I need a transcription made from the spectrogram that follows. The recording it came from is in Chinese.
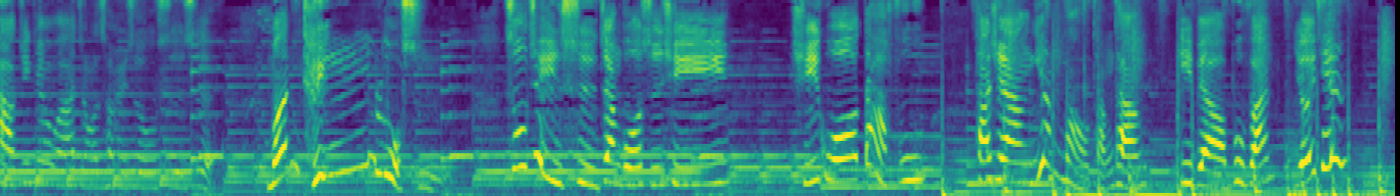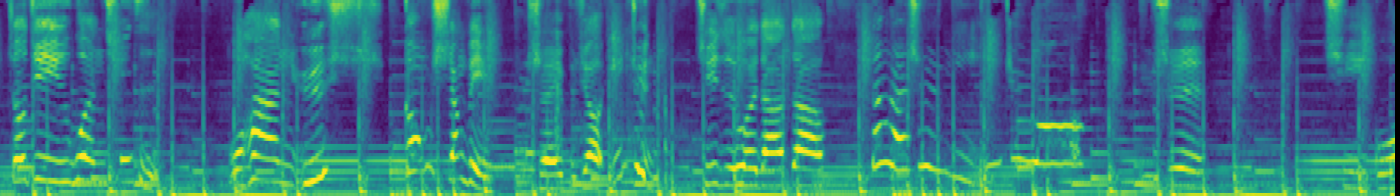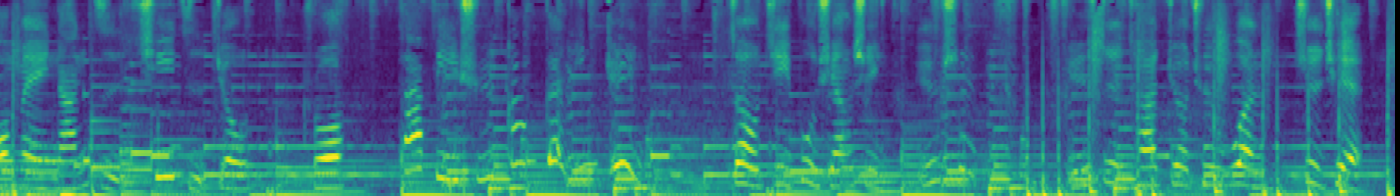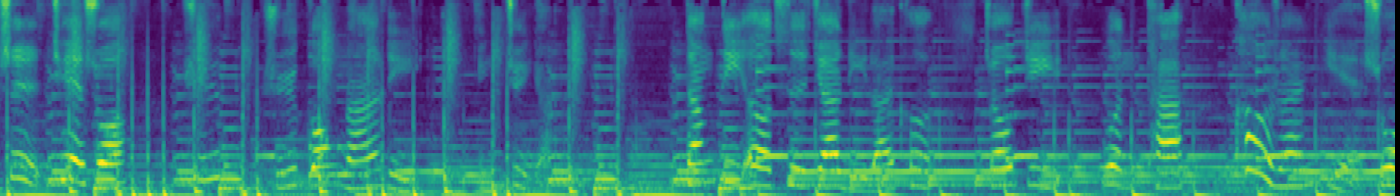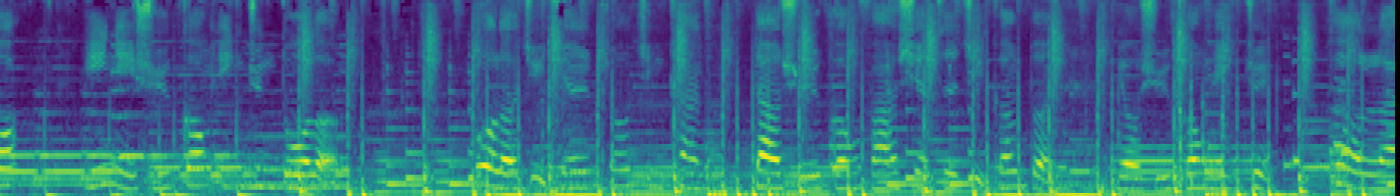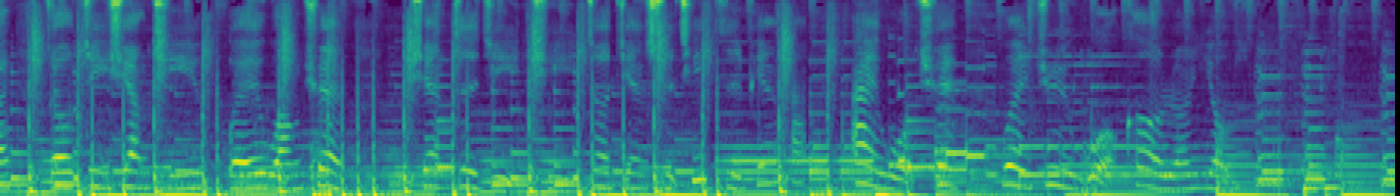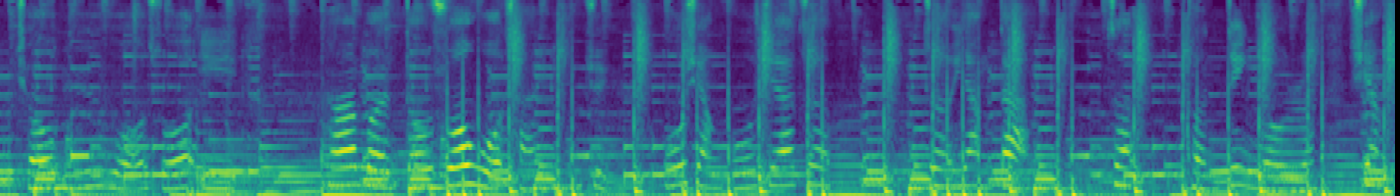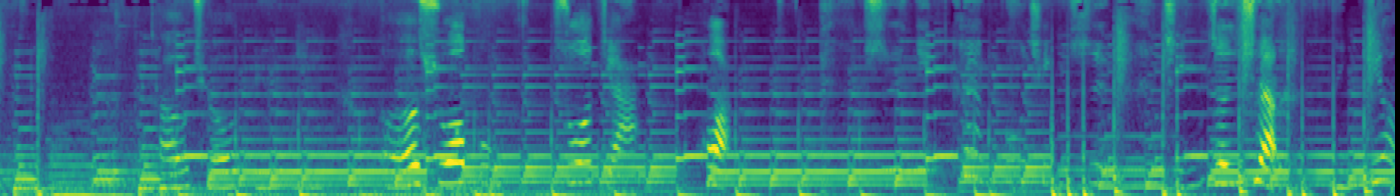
好，今天我要讲的成语是“无事是门庭若市”。周进是战国时期齐国大夫，他像样貌堂堂，仪表不凡。有一天，周进问妻子：“我和愚公相比，谁比较英俊？”妻子回答道：“当然是你英俊喽。”就说：“他比徐公更英俊。”周姬不相信，于是，于是他就去问侍妾。侍妾说：“徐徐公哪里英俊啊？”当第二次家里来客，周姬问他，客人也说。比你徐公英俊多了。过了几天，周进看到徐公，发现自己根本有徐公英俊。后来，周进向齐威王劝劝自己起这件事，妻子偏爱爱我，却畏惧我客人有求于我，所以。他们都说我才英俊，我想国家这这样大，这肯定有人向讨求于你，而说不说假话，使你看不清事情真相。信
